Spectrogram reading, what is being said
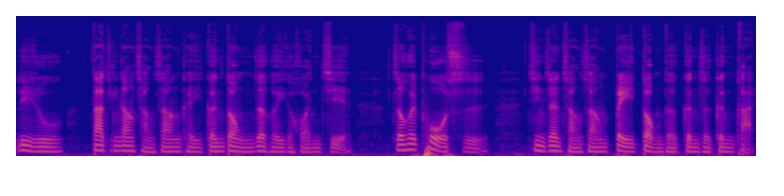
例如，大金刚厂商可以跟动任何一个环节，这会迫使。竞争厂商被动的跟着更改。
